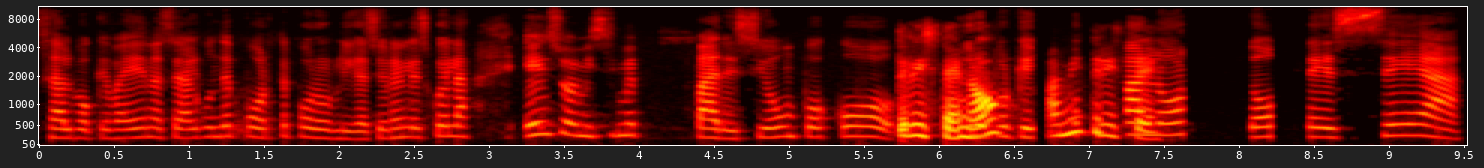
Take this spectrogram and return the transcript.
salvo que vayan a hacer algún deporte por obligación en la escuela. Eso a mí sí me pareció un poco triste, ¿no? Porque a mí triste. Balón donde sea,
